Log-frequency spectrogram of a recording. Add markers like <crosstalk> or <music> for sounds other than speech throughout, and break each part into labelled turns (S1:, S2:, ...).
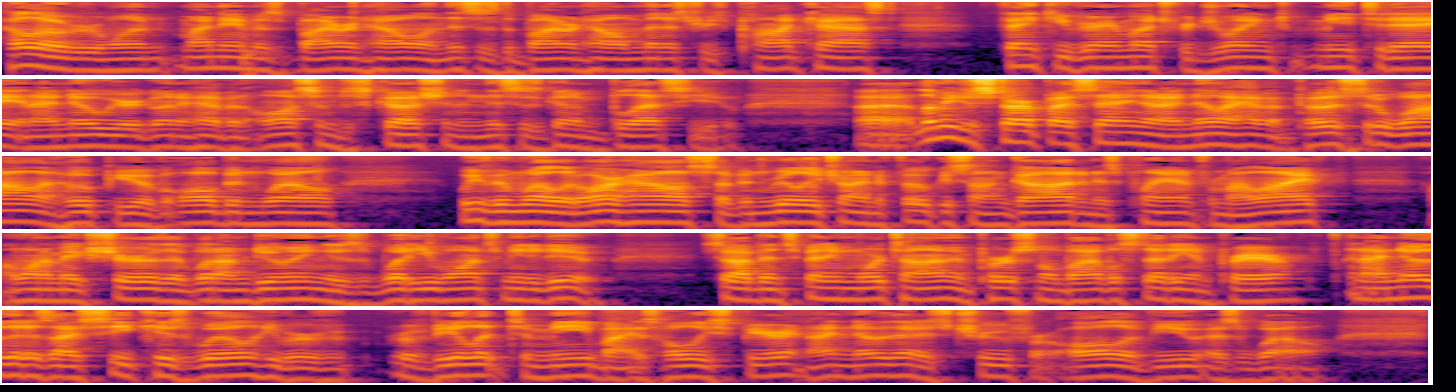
S1: Hello, everyone. My name is Byron Howell, and this is the Byron Howell Ministries podcast. Thank you very much for joining me today, and I know we are going to have an awesome discussion, and this is going to bless you. Uh, let me just start by saying that I know I haven't posted a while. I hope you have all been well. We've been well at our house. I've been really trying to focus on God and His plan for my life. I want to make sure that what I'm doing is what He wants me to do. So I've been spending more time in personal Bible study and prayer. And I know that as I seek His will, He will reveal it to me by His Holy Spirit. And I know that is true for all of you as well.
